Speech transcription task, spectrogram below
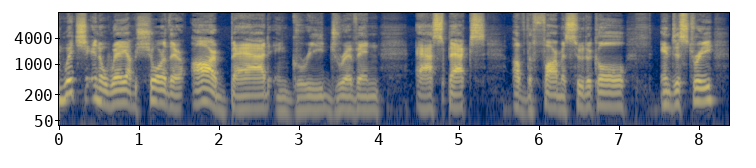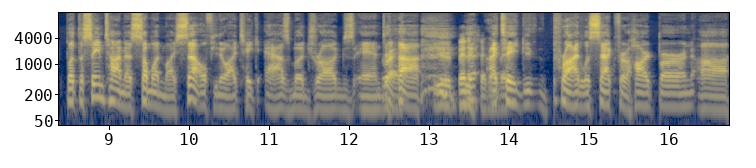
in which, in a way, I'm sure there are bad and greed-driven aspects of the pharmaceutical industry. But at the same time, as someone myself, you know, I take asthma drugs and Right. uh, benefit I it. take Prilosec for heartburn. Uh,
